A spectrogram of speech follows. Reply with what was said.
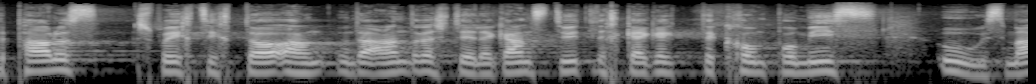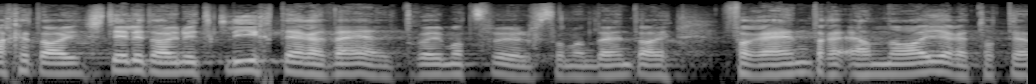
Der Paulus spricht sich da an, an anderer Stelle ganz deutlich gegen den Kompromiss aus. Macht euch, stellt euch nicht gleich dieser Welt, Römer 12, sondern lasst euch verändern, erneuern durch die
